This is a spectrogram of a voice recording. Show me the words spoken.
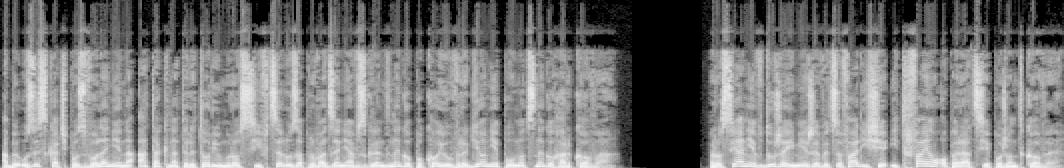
aby uzyskać pozwolenie na atak na terytorium Rosji w celu zaprowadzenia względnego pokoju w regionie północnego Charkowa. Rosjanie w dużej mierze wycofali się i trwają operacje porządkowe.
